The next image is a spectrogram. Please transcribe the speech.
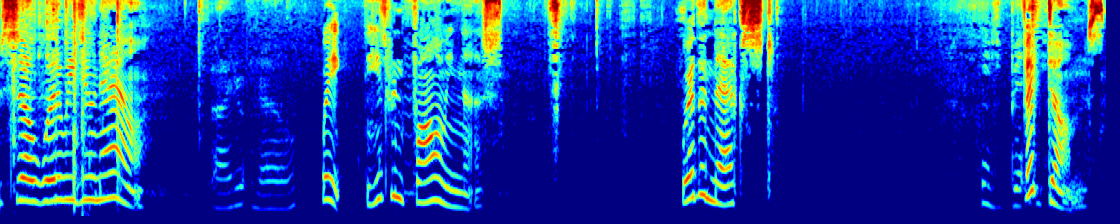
So what do we do now? I don't know. Wait, he's been following us. We're the next He's bit. victims.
